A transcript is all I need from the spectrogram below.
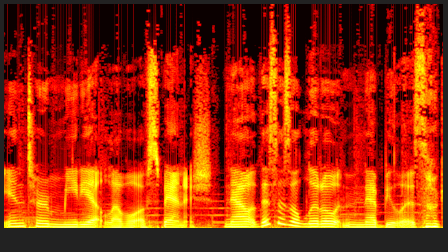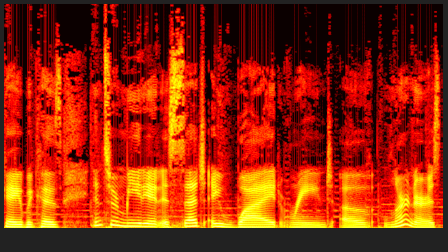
intermediate level of Spanish. Now, this is a little nebulous, okay, because intermediate is such a wide range of learners.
